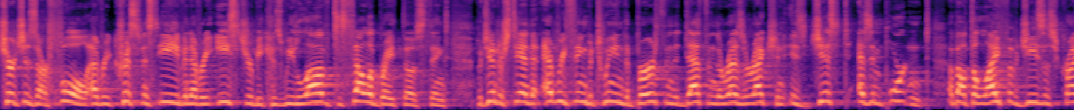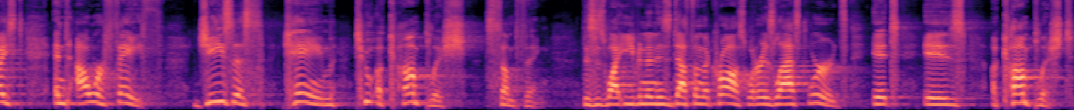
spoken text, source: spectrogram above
Churches are full every Christmas Eve and every Easter because we love to celebrate those things. But you understand that everything between the birth and the death and the resurrection is just as important about the life of Jesus Christ and our faith. Jesus came to accomplish something. This is why, even in his death on the cross, what are his last words? It is accomplished,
